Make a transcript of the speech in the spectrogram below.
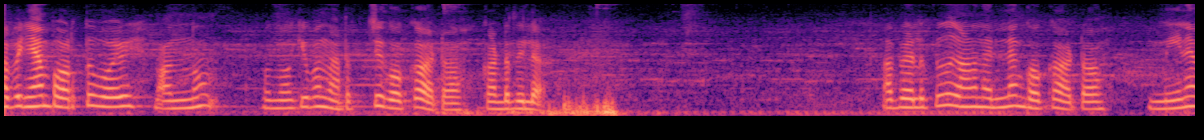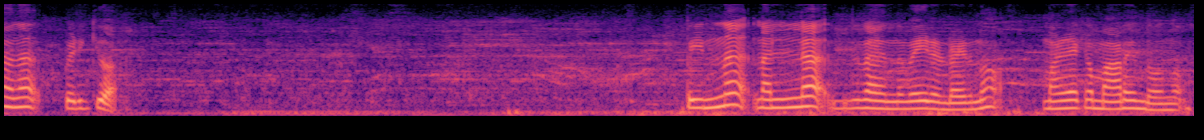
അപ്പം ഞാൻ പുറത്ത് പോയി വന്നു. അപ്പോൾ നോക്കിയപ്പോൾ നിറച്ച് കൊക്ക കേട്ടോ കണ്ടതില്ല ആ വെളുത്തത് കാണുന്ന എല്ലാം കൊക്ക കേട്ടോ. മീനെ വന്ന് പിടിക്കുക അപ്പം ഇന്ന് നല്ല ഇതായിരുന്നു വെയിലുണ്ടായിരുന്നു. മഴയൊക്കെ മാറിയെന്ന് തോന്നുന്നു.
